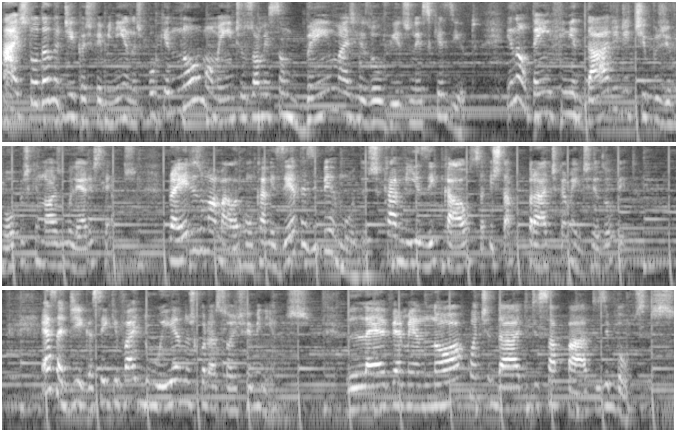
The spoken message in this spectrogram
Ah, estou dando dicas femininas porque normalmente os homens são bem mais resolvidos nesse quesito e não têm infinidade de tipos de roupas que nós mulheres temos. Para eles, uma mala com camisetas e bermudas, camisa e calça está praticamente resolvida. Essa dica sei que vai doer nos corações femininos. Leve a menor quantidade de sapatos e bolsas.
